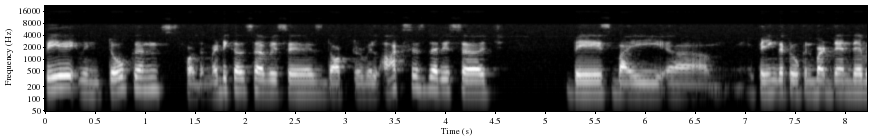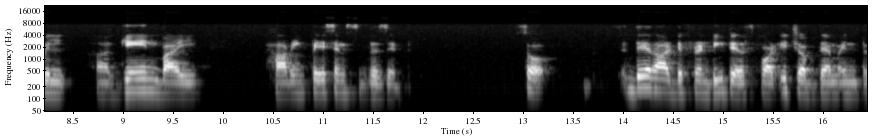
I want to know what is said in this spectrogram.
pay in tokens for the medical services, doctor will access the research base by um, paying the token, but then they will uh, gain by having patients visit. So there are different details for each of them in,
